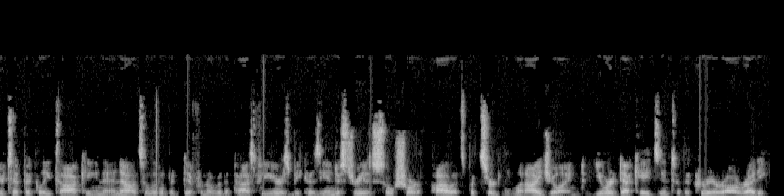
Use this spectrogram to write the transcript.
you're typically talking and now it's a little bit different over the past few years because the industry is so short of pilots but certainly when i joined you were decades into the career already.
